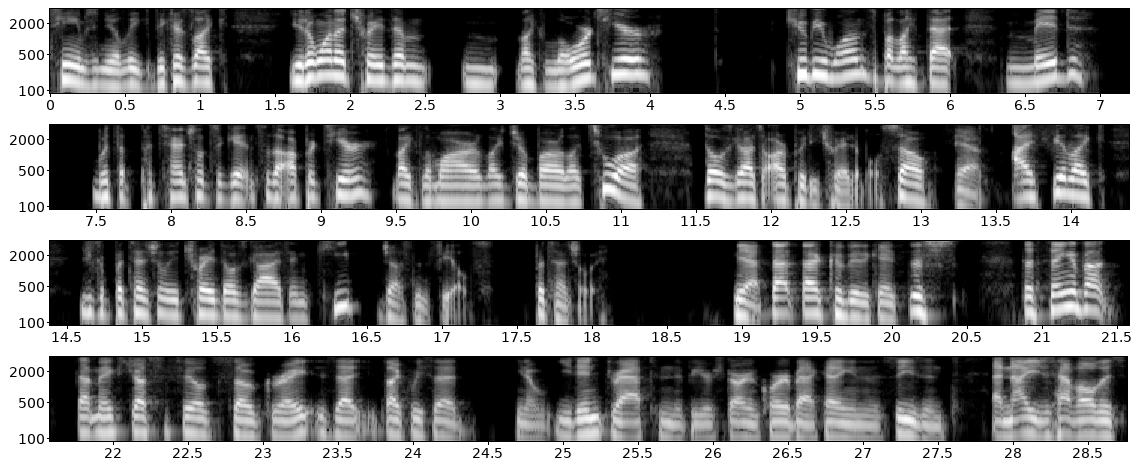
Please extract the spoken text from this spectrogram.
teams in your league because like you don't want to trade them like lower tier QB ones, but like that mid with the potential to get into the upper tier, like Lamar, like Joe Burrow, like Tua, those guys are pretty tradable. So Yeah. I feel like you could potentially trade those guys and keep Justin Fields potentially. Yeah, that that could be the case. This the thing about that makes Justin Fields so great is that, like we said, you know, you didn't draft him to be your starting quarterback heading into the season, and now you just have all this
